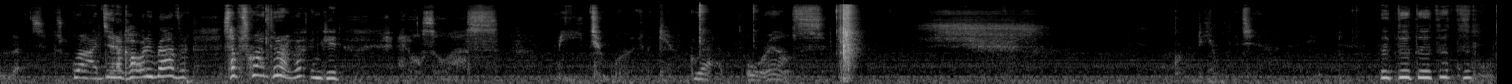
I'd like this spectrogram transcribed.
Helping me. Plans. To let subscribe to the Comedy Maverick. Subscribe to the Kraken Kid. And also us. Me too. And I can't grab. Or else. Time.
